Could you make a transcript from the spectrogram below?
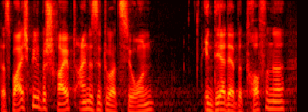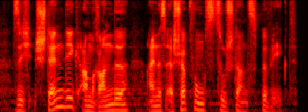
Das Beispiel beschreibt eine Situation, in der der Betroffene sich ständig am Rande eines Erschöpfungszustands bewegt.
